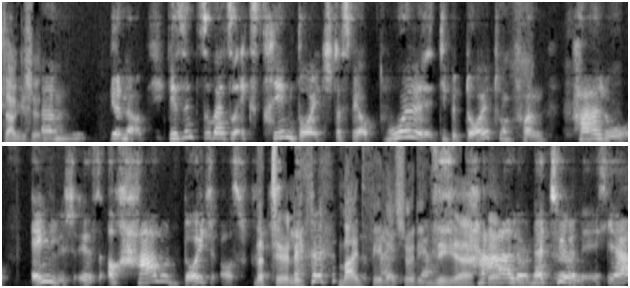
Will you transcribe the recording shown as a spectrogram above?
Dankeschön. Ähm, genau. Wir sind sogar so extrem deutsch, dass wir, obwohl die Bedeutung von Halo Englisch ist, auch Hallo Deutsch aussprechen. Natürlich, mein Fehler, entschuldigen Sie. Ja, Hallo, ja. natürlich, ja.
